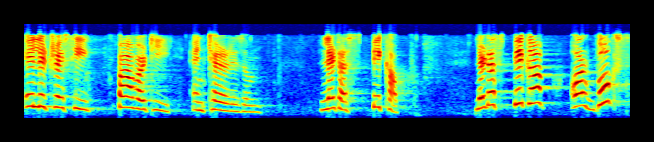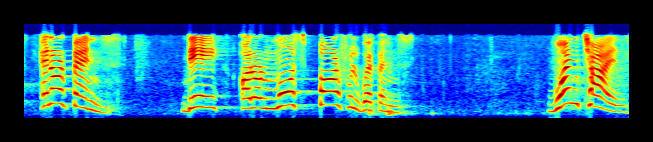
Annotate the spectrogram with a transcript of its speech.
illiteracy, poverty, and terrorism. Let us pick up. Let us pick up our books and our pens. They are our most powerful weapons. One child,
